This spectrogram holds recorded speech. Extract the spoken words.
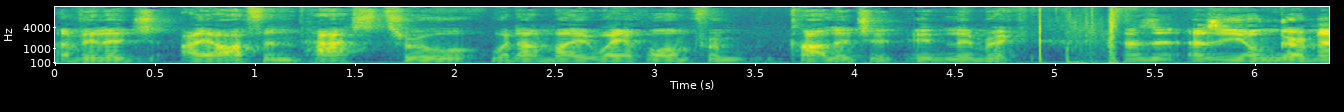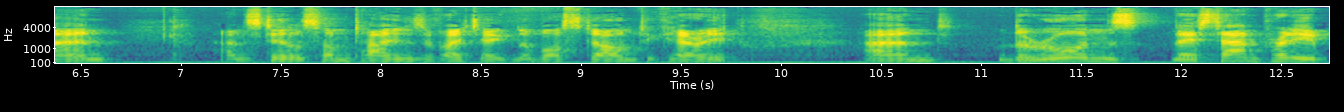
a village I often passed through when on my way home from college in Limerick as a, as a younger man, and still sometimes if I take the bus down to Kerry. And the ruins, they stand pretty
